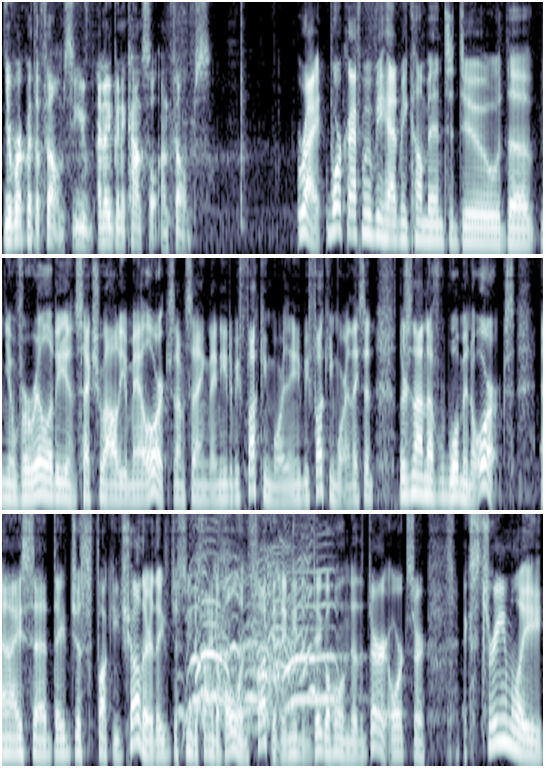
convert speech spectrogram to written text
Your work with the films. You, I know you've been a counsel on films. Right. Warcraft movie had me come in to do the, you know, virility and sexuality of male orcs. And I'm saying they need to be fucking more. They need to be fucking more. And they said, there's not enough woman orcs. And I said, they just fuck each other. They just need to find a hole and fuck it. They need to dig a hole into the dirt. Orcs are extremely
